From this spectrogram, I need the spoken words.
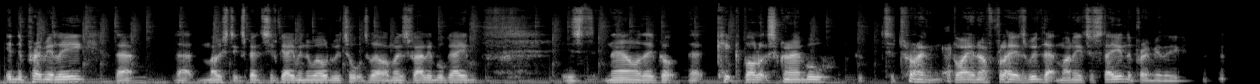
in the Premier League. That that most expensive game in the world we talked about, our most valuable game, is now they've got that kick bollock scramble to try and buy enough players with that money to stay in the Premier League.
